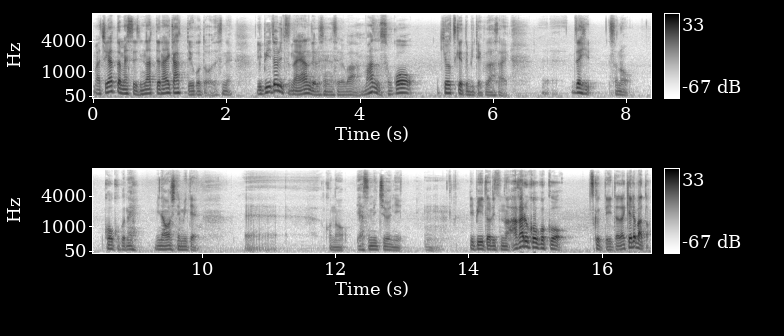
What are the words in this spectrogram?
間違ったメッセージになってないかっていうことをですね。リピート率悩んでる先生はまずそこを気をつけてみてください。是非その広告ね見直してみて、えー、この休み中に、うん、リピート率の上がる広告を作っていただければと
